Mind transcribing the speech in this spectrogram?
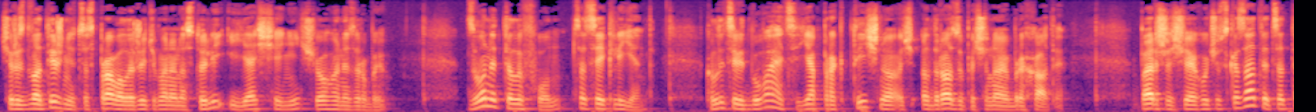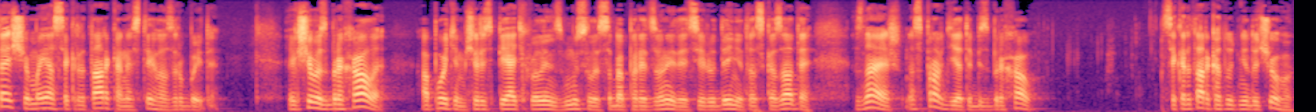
Через два тижні ця справа лежить у мене на столі, і я ще нічого не зробив. Дзвонить телефон, це цей клієнт. Коли це відбувається, я практично одразу починаю брехати. Перше, що я хочу сказати, це те, що моя секретарка не встигла зробити. Якщо ви збрехали, а потім через 5 хвилин змусили себе передзвонити цій людині та сказати: знаєш, насправді я тобі збрехав. Секретарка тут ні до чого,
